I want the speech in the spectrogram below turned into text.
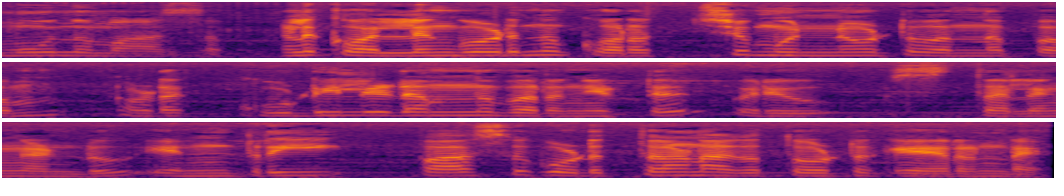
മൂന്ന് മാസം. ഞങ്ങൾ കൊല്ലംകോട് നിന്ന് കുറച്ച് മുന്നോട്ട് വന്നപ്പം അവിടെ കുടിലിടം എന്ന് പറഞ്ഞിട്ട് ഒരു സ്ഥലം കണ്ടു. എൻട്രി പാസ് കൊടുത്താണ് അകത്തോട്ട് കയറേണ്ടത്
